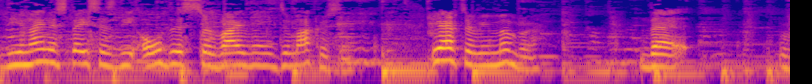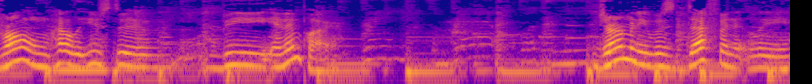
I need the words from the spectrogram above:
the United States is the oldest surviving democracy. You have to remember that Rome, hell, it used to be an empire. Germany was definitely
